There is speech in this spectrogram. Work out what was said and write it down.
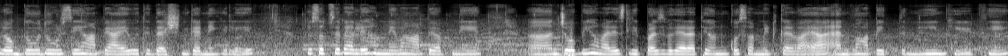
लोग दूर दूर से यहाँ पे आए हुए थे दर्शन करने के लिए। तो सबसे पहले हमने वहाँ पे अपने जो भी हमारे स्लीपर्स वगैरह थे, उनको सबमिट करवाया एंड वहाँ पे इतनी भीड़ थी।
